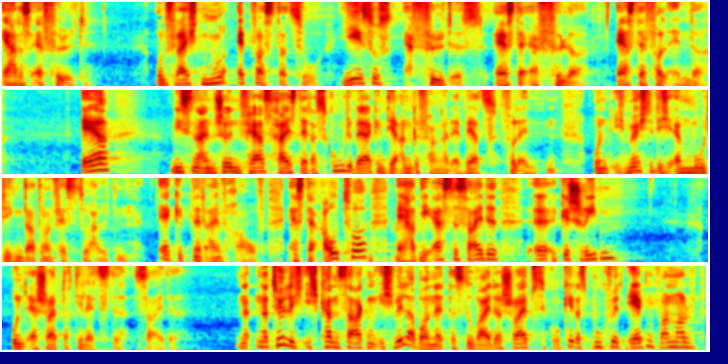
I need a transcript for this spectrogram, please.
Er hat es erfüllt. Und vielleicht nur etwas dazu. Jesus erfüllt es. Er ist der Erfüller. Er ist der Vollender. Er wie es in einem schönen Vers heißt, der das gute Werk in dir angefangen hat, er wird es vollenden. Und ich möchte dich ermutigen, daran festzuhalten. Er gibt nicht einfach auf. Er ist der Autor, er hat die erste Seite äh, geschrieben und er schreibt auch die letzte Seite. Na, natürlich, ich kann sagen, ich will aber nicht, dass du weiterschreibst. Okay, das Buch wird irgendwann mal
